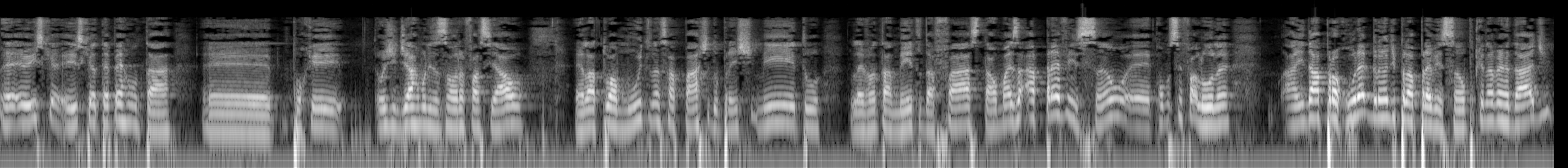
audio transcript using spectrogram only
É, é, isso que, é isso que eu até perguntar, é, porque hoje em dia a harmonização orofacial ela atua muito nessa parte do preenchimento, levantamento da face e tal, mas a prevenção, é, como você falou, né? ainda a procura é grande pela prevenção, porque na verdade,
